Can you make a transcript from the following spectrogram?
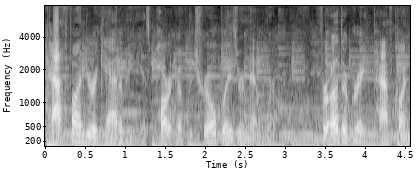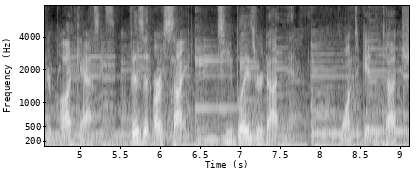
Pathfinder Academy is part of the Trailblazer Network. For other great Pathfinder podcasts, visit our site, tblazer.net. Want to get in touch?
